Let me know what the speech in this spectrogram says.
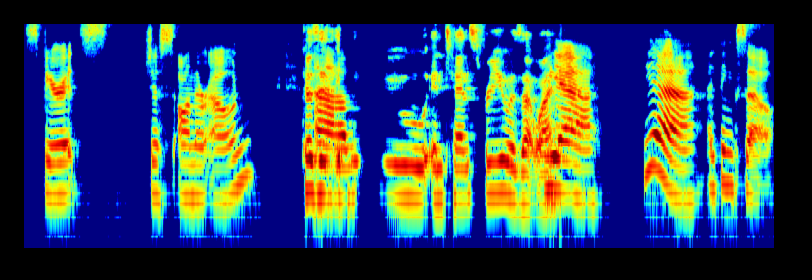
spirits just on their own because um, too intense for you? Is that why? Yeah. Yeah, I think so.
